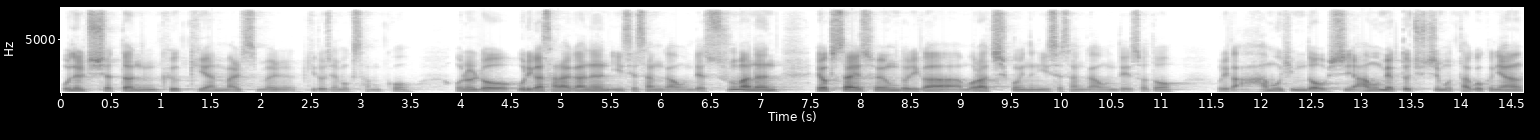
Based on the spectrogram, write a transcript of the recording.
오늘 주셨던 그 귀한 말씀을 기도 제목 삼고 오늘도 우리가 살아가는 이 세상 가운데 수많은 역사의 소용돌이가 몰아치고 있는 이 세상 가운데에서도 우리가 아무 힘도 없이 아무 맥도 주지 못하고 그냥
